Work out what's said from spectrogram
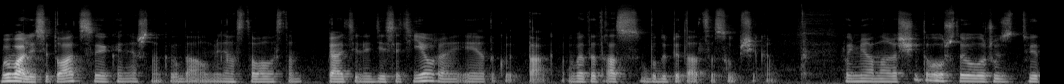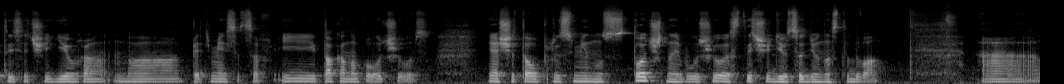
Бывали ситуации, конечно, когда у меня оставалось там 5 или 10 евро, и я такой, так, в этот раз буду питаться супчиком. Примерно рассчитывал, что я уложусь 2000 евро на 5 месяцев, и так оно получилось. Я считал плюс-минус точно, и получилось 1992. А,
